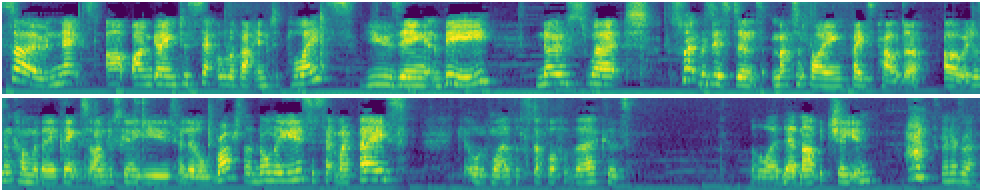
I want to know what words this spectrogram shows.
So next up, I'm going to set all of that into place using the No Sweat Sweat Resistance Mattifying Face Powder. Oh, it doesn't come with anything, so I'm just gonna use a little brush that I normally use to set my face, get all of my other stuff off of there, because otherwise they might be cheating. Ah, it's going everywhere.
